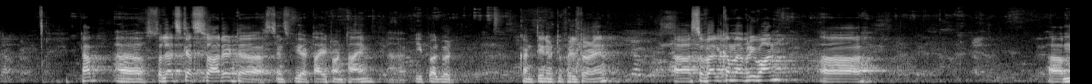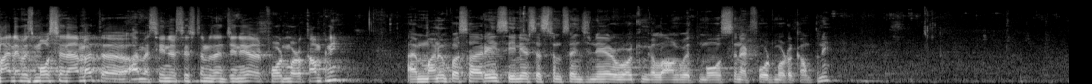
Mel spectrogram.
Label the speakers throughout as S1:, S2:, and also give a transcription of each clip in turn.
S1: Yep. Uh, so let's get started uh, since we are tight on time. Uh, people would continue to filter in. Uh, so welcome everyone. Uh, uh, my name is Mohsin Ahmed. I'm a senior systems engineer at Ford Motor Company.
S2: I'm Manu Pasari, senior systems engineer working along with Mohsin at Ford Motor Company.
